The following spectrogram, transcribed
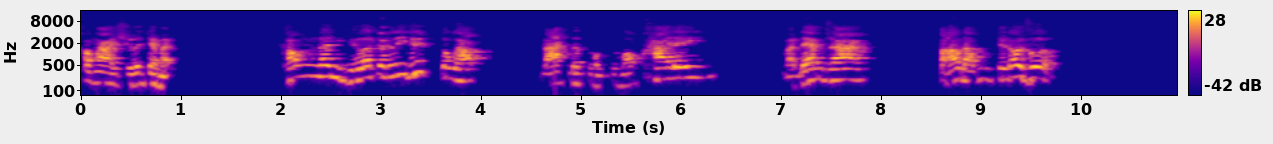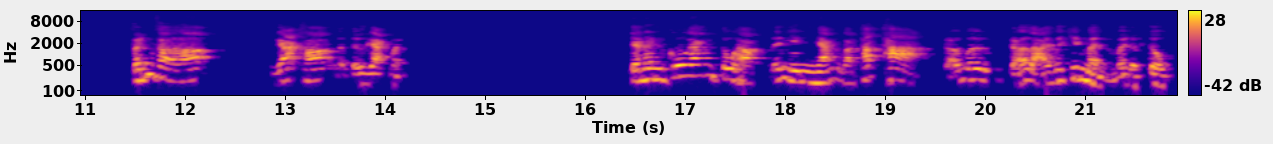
không ai sửa cho mình. Không nên dựa trên lý thuyết tu học, đạt được một một, hai ly mà đem ra tạo động cho đối phương. Phỉnh phờ họ, gạt họ là tự gạt mình. Cho nên cố gắng tu học để nhìn nhận và thấp tha, trở với, trở lại với chính mình mới được tu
